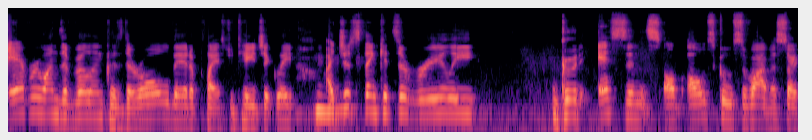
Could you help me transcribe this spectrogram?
everyone's a villain because they're all there to play strategically. I just think it's a really good essence of old school Survivor. So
